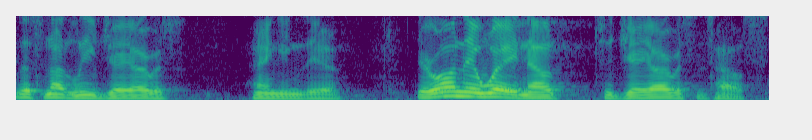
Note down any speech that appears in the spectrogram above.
Let's not leave Jairus hanging there. They're on their way now to Jairus' house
